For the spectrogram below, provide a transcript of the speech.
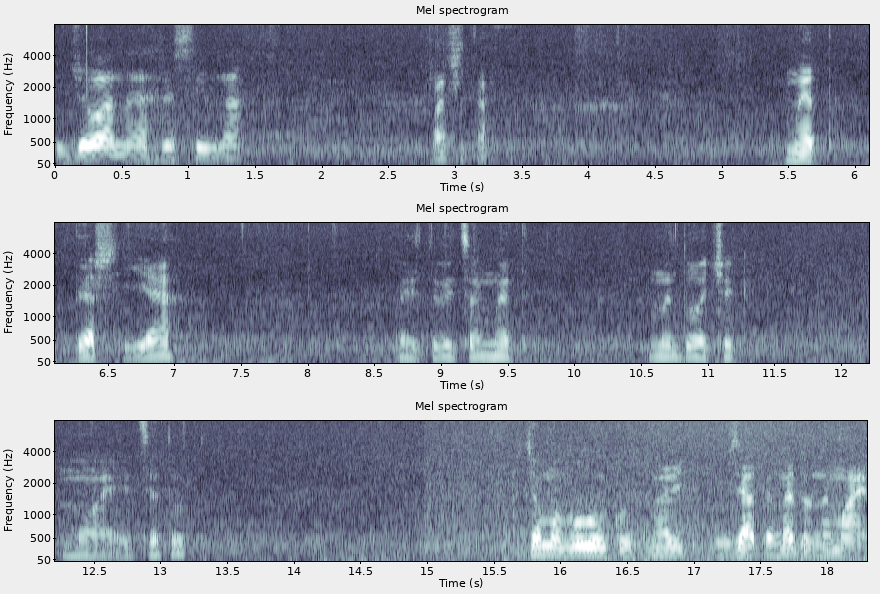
Бджола не агресивна. Бачите? Мед теж є. Ось дивіться, мед, медочок мається тут. В цьому вулику навіть взяти меду немає.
